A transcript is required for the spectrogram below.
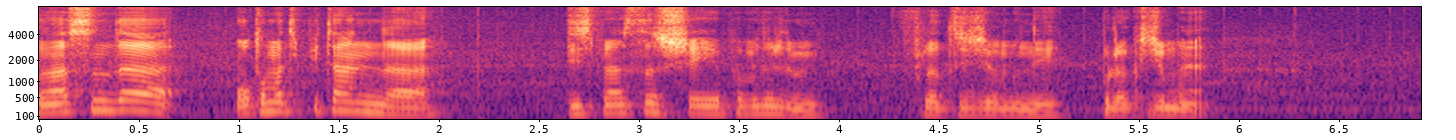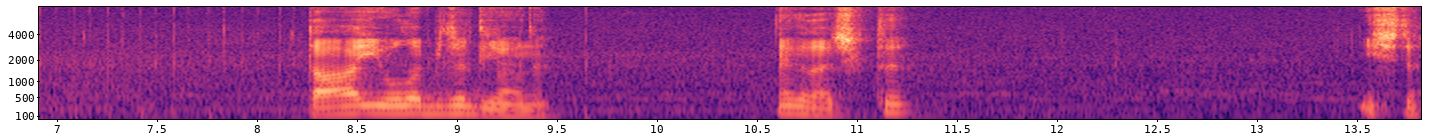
Ben aslında otomatik bir tane daha dispenser şey yapabilirdim. Fırlatıcı mı ne? Bırakıcı mı ne? Daha iyi olabilirdi yani. Ne kadar çıktı? İşte.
